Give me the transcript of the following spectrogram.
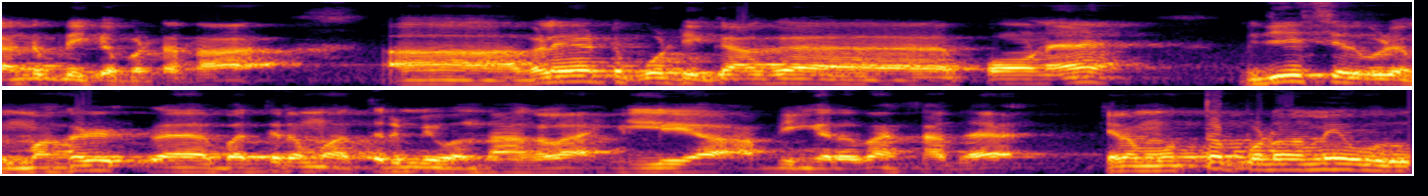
கண்டுபிடிக்கப்பட்டதா? விளையாட்டு போட்டிக்காக போன விஜய் சேதுபதி மகள் பத்திரமா திரும்பி வந்தாங்களா? இல்லையா? அப்படிங்கிறது தான் கதை. ஏன்னா மொத்த படமே ஒரு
